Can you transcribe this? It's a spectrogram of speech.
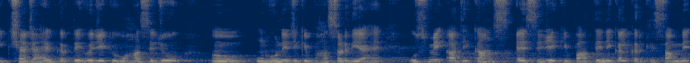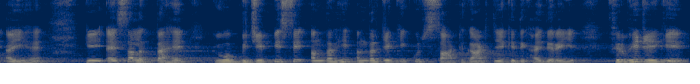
इच्छा ज़ाहिर करते हुए जो कि वहाँ से जो उन्होंने जो कि भाषण दिया है, उसमें अधिकांश ऐसे जो कि बातें निकल कर के सामने आई है कि ऐसा लगता है कि वो बीजेपी से अंदर ही अंदर जो कि कुछ साठ गांठ जो कि दिखाई दे रही है। फिर भी जो कि,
